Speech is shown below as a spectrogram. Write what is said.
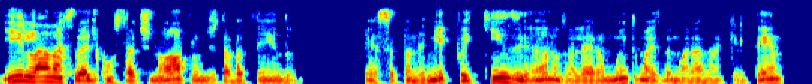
E lá na cidade de Constantinopla, onde estava tendo essa pandemia, que foi 15 anos, olha, era muito mais demorada naquele tempo,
